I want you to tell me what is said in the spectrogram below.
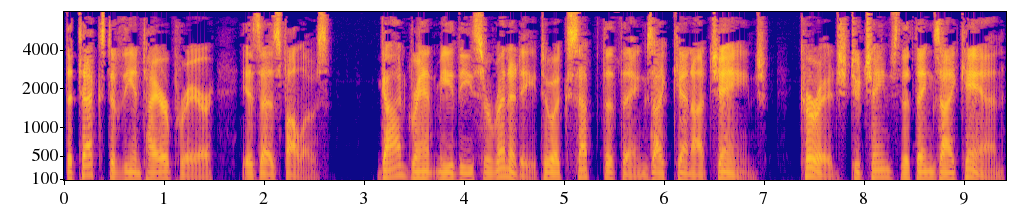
The text of the entire prayer is as follows. God grant me the serenity to accept the things I cannot change, courage to change the things I can,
